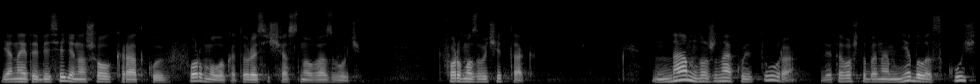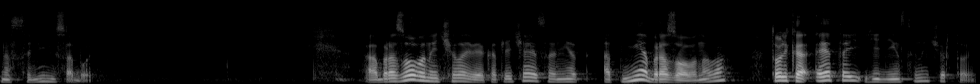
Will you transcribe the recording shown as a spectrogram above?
Я на этой беседе нашел краткую формулу, которую я сейчас снова озвучу. Формула звучит так. Нам нужна культура для того, чтобы нам не было скучно с самими собой. Образованный человек отличается от необразованного только этой единственной чертой.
